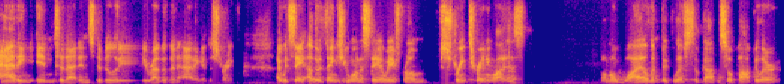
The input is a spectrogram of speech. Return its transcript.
adding into that instability rather than adding into strength. I would say other things you want to stay away from strength training wise. I don't know why Olympic lifts have gotten so popular,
